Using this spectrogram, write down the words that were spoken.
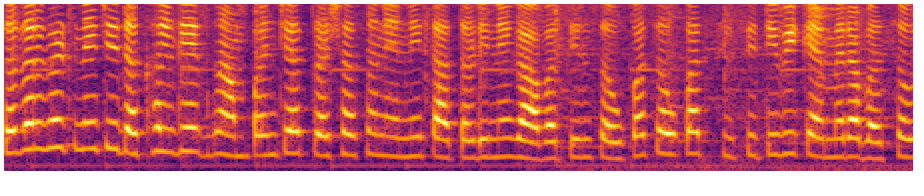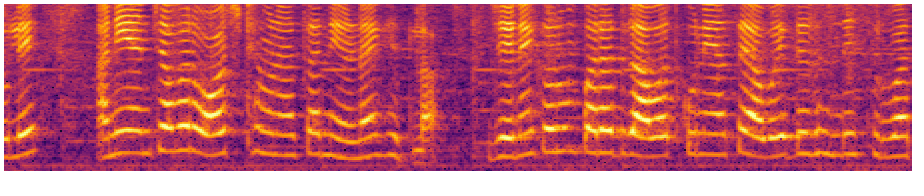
सदर घटनेची दखल घेत ग्रामपंचायत प्रशासन यांनी तातडीने गावातील चौका चौकात सीसीटीव्ही कॅमेरा बसवले आणि यांच्यावर वॉच ठेवण्याचा निर्णय घेतला. जेणेकरून परत गावात कुणी असे अवैध धंदे सुरुवात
